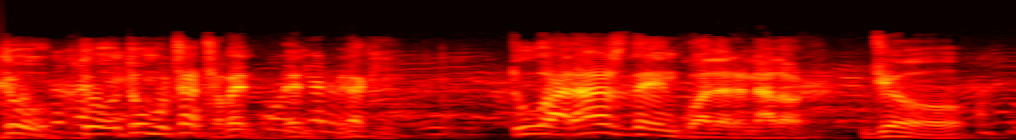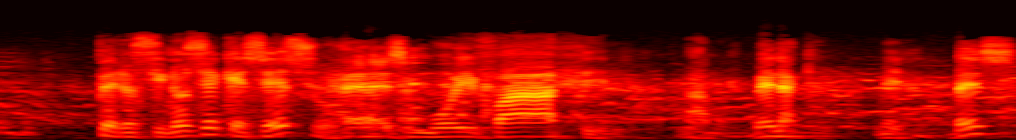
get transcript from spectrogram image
Tú, tú, tú, muchacho, ven, ven, ven aquí. Tú harás de encuadernador. Yo. Pero si no sé qué es eso. Es muy fácil. Vamos, ven aquí. Mira, ¿ves?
